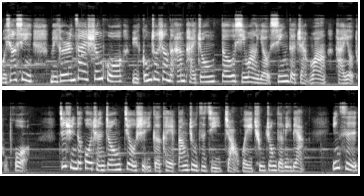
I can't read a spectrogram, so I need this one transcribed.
我相信每个人在生活与工作上的安排中，都希望有新的展望，还有突破。咨询的过程中，就是一个可以帮助自己找回初衷的力量。因此，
